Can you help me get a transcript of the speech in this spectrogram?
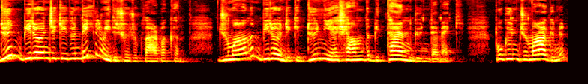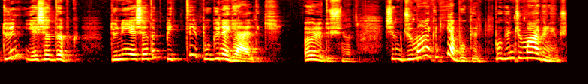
Dün bir önceki gün değil miydi çocuklar bakın. Cuma'nın bir önceki dün yaşandı biten gün demek. Bugün cuma günü dün yaşadık. Dünü yaşadık bitti bugüne geldik. Öyle düşünün. Şimdi cuma günü ya bugün. Bugün cuma günüymüş.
